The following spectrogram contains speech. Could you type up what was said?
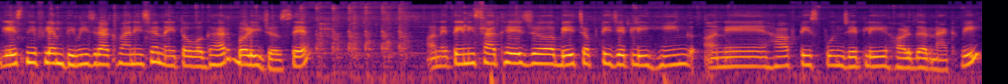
ગેસની ફ્લેમ ધીમી જ રાખવાની છે, નહીં તો વઘાર બળી જશે. અને તેની સાથે જ બે ચપટી જેટલી હિંગ અને હાફ ટીસ્પૂન જેટલી હળદર નાખવી.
